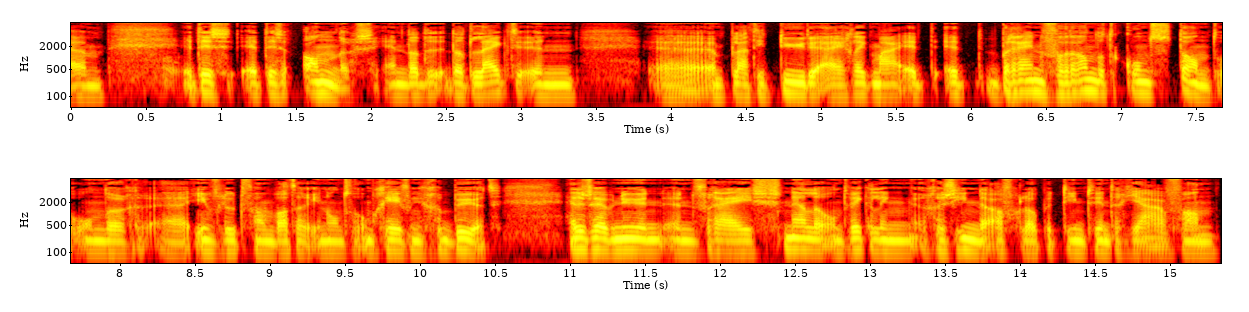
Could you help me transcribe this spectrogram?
Um, het, is, het is anders. En dat, dat lijkt een, uh, een platitude eigenlijk. Maar het, het brein verandert constant onder uh, invloed van wat er in onze omgeving gebeurt. En dus we hebben nu een, een vrij snelle ontwikkeling gezien... de afgelopen 10, 20 jaar van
